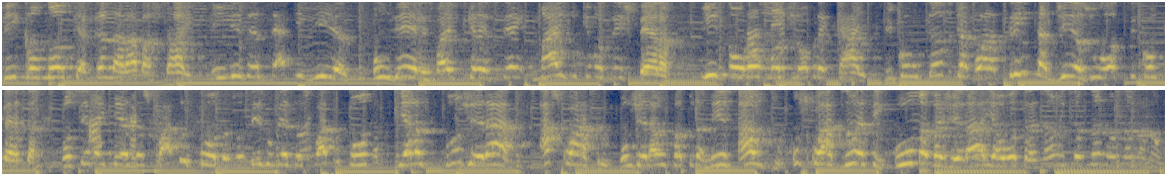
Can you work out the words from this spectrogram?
Andarabachai, Biconocia Candarabachai. Em 17 dias, um deles vai crescer mais do que você espera. E Torão sobrecai. E contando de agora 30 dias, o outro se completa. Você vai ter essas quatro pontas, vocês vão ver essas quatro pontas e elas vão gerar as quatro, vão gerar um faturamento alto. Os quatro, não é assim, uma vai gerar e a outra não, então não, não, não, não, não.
